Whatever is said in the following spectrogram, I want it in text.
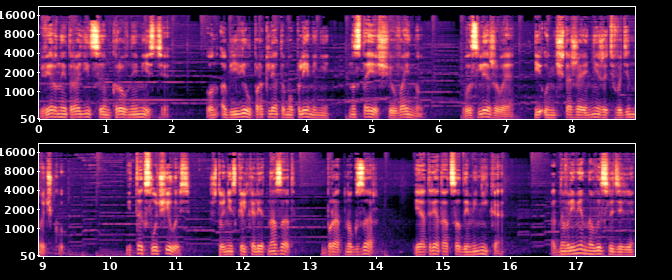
Верный традициям кровной мести, он объявил проклятому племени настоящую войну, выслеживая и уничтожая нежить в одиночку. И так случилось, что несколько лет назад брат Нукзар и отряд отца Доминика одновременно выследили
